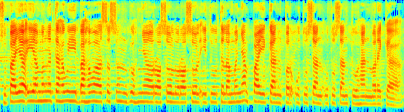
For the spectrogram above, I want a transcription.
supaya ia mengetahui bahawa sesungguhnya rasul-rasul itu telah menyampaikan perutusan-utusan Tuhan mereka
